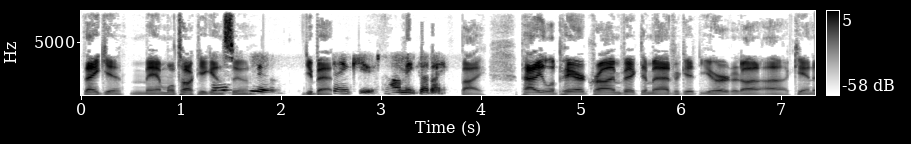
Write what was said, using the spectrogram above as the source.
Thank you, ma'am. We'll talk to you again Thank soon. You. you bet. Thank you, Tommy. Bye bye. Bye. Patty LaPierre, crime victim advocate. You heard it. I, I can't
